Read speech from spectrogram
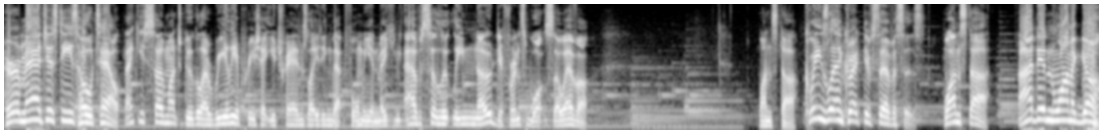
Her Majesty's Hotel. Thank you so much, Google. I really appreciate you translating that for me and making absolutely no difference whatsoever. One star. Queensland Corrective Services. One star. I didn't want to go.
